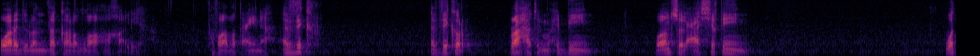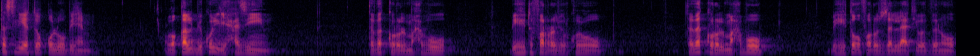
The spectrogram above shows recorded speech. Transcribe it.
ورجل ذكر الله خاليا. ففاضت عيناه. الذكر الذكر راحة المحبين وأنس العاشقين وتسلية قلوبهم وقلب كل حزين. تذكر المحبوب به تفرج القلوب تذكر المحبوب به تغفر الزلات والذنوب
